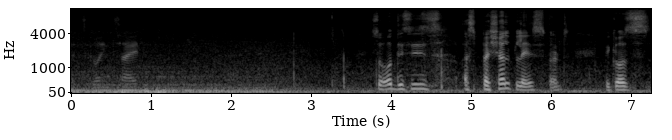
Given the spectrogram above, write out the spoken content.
Let's go inside. So this is a special place, friends, because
